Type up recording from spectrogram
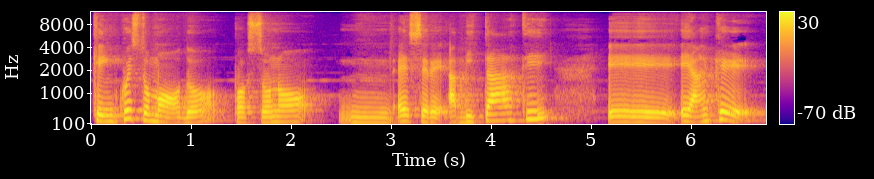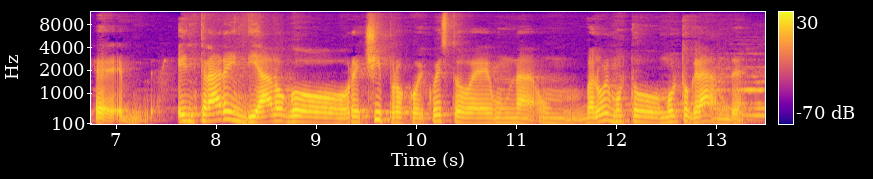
che in questo modo possono mh, essere abitati e, e anche eh, entrare in dialogo reciproco e questo è un, un valore molto, molto grande.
